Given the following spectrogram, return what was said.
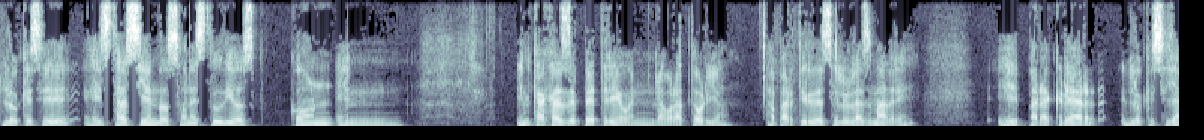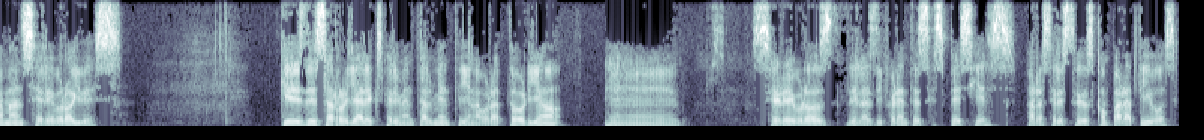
Lo que se está haciendo son estudios con en, cajas de Petri o en laboratorio a partir de células madre eh, para crear lo que se llaman cerebroides, que es desarrollar experimentalmente y en laboratorio eh, cerebros de las diferentes especies para hacer estudios comparativos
